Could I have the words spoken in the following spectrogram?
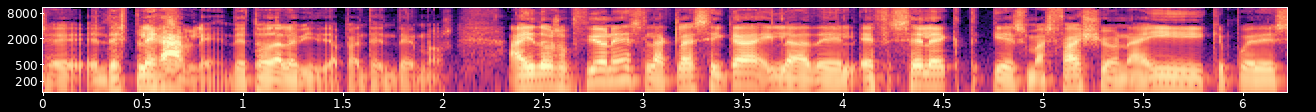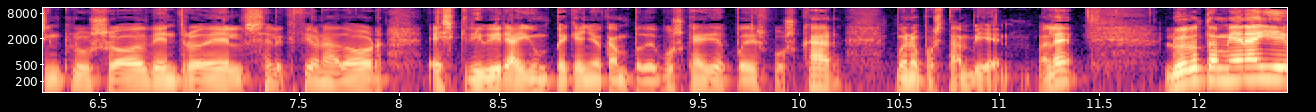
el desplegable de toda la vida, para entendernos. Hay dos opciones, la clásica y la del F-Select, que es más fashion ahí, que puedes incluso dentro del seleccionador escribir hay un pequeño campo de búsqueda y puedes buscar. Bueno, pues también, ¿vale? Luego también hay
